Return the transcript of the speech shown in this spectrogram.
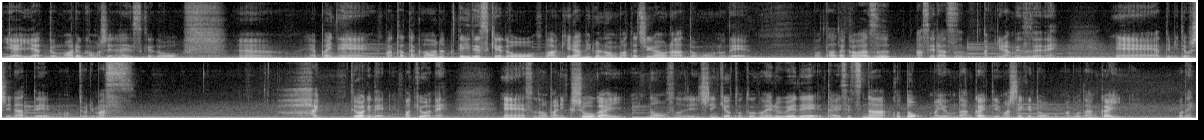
いやいやって思われるかもしれないですけど、うん、やっぱりね、まあ、戦わなくていいですけど、諦めるのもまた違うなと思うので、もう戦わず、焦らず、諦めずでね、えー、やってみてほしいなって思っております。はい。というわけで、まあ、今日はね、えー、そのパニック障害のその自律神経を整える上で大切なこと、まあ、4段階と言いましたけど、まあ、5段階をね、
